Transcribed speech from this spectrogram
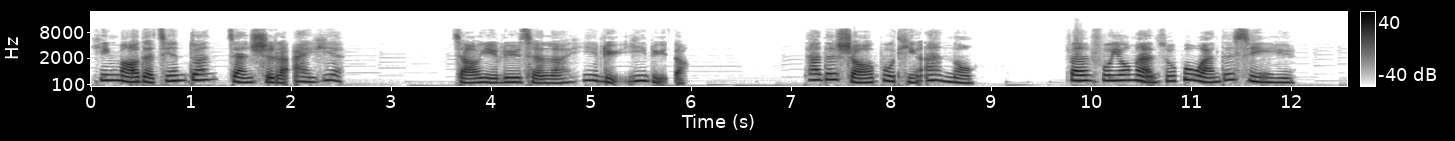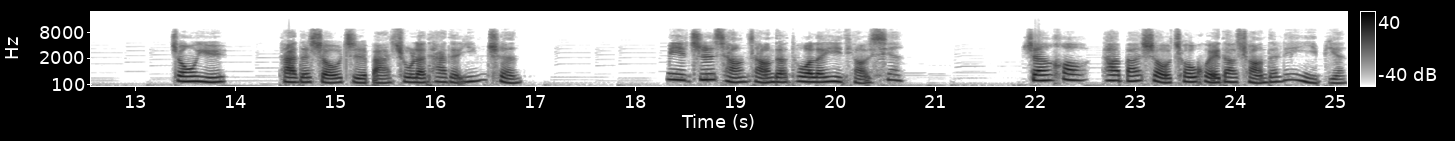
阴毛的尖端沾湿了艾叶，早已捋成了一缕一缕的。他的手不停按弄，仿佛有满足不完的性欲。终于，他的手指拔出了他的阴唇，蜜汁长长的拖了一条线。然后，他把手抽回到床的另一边。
